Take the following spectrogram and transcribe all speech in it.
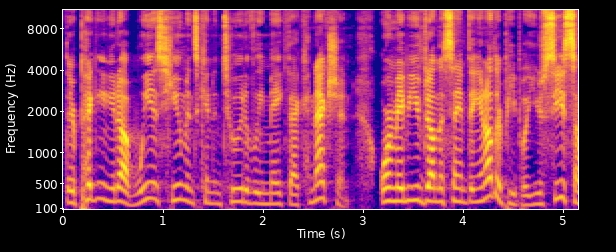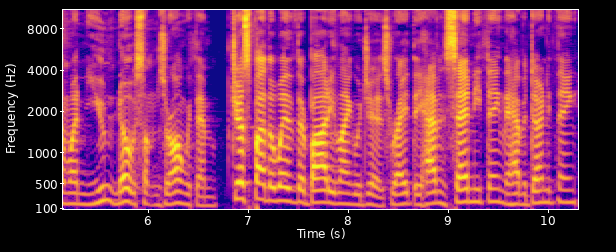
They're picking it up. We as humans can intuitively make that connection. Or maybe you've done the same thing in other people. You see someone, you know something's wrong with them just by the way that their body language is, right? They haven't said anything, they haven't done anything,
